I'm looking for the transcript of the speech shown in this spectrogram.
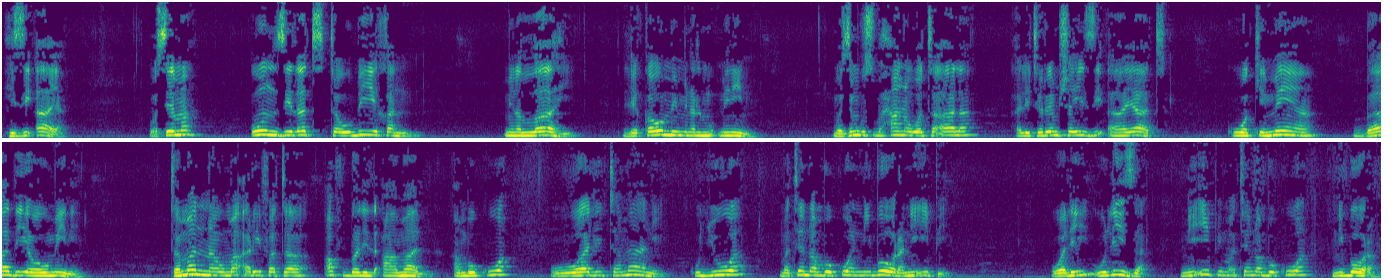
hizi aya. Wasema unzilat tawbihan min Allah liqaumi min almu'minin Mwenyezi Mungu Subhanahu wa Ta'ala aliteremsha hizi ayat kuwakemea baadhi ya waumini. Tamanna ma'rifata afdalil a'mal ambokuwa walitamani kujua matendo ambokuwa ni bora ni ipi. Waliuliza ni ipi matendo ambokuwa ni bora.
